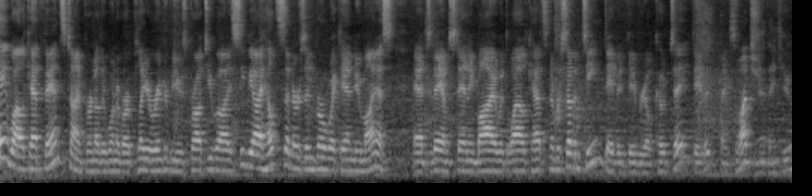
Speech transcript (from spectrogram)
Hey Wildcat fans, time for another one of our player interviews brought to you by CBI Health Centers in Berwick and New Minas. And today I'm standing by with Wildcats number 17, David Gabriel Cote. David, thanks so much. Yeah, thank you.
